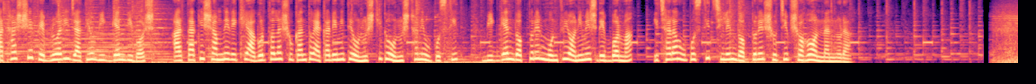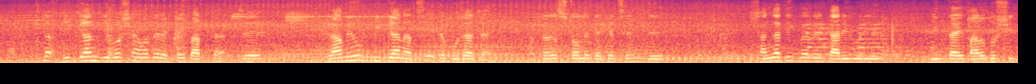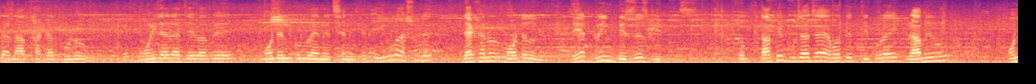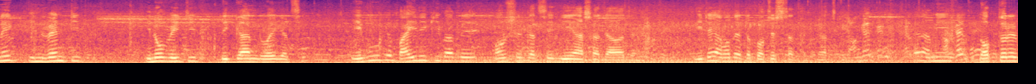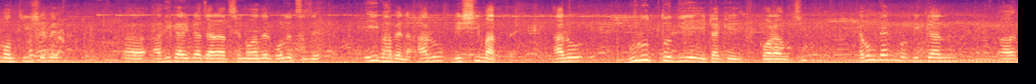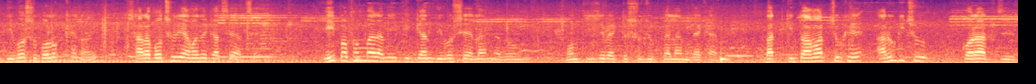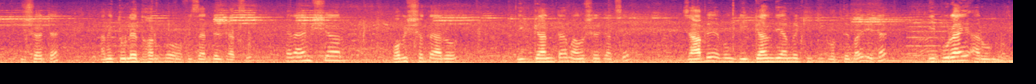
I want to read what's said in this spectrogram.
আঠাশে ফেব্রুয়ারি জাতীয় বিজ্ঞান দিবস, আর তাকে সামনে রেখে আগরতলা সুকান্ত একাডেমিতে অনুষ্ঠিত অনুষ্ঠানে উপস্থিত বিজ্ঞান দপ্তরের মন্ত্রী অনিমেষ দেববর্মা, এছাড়াও উপস্থিত ছিলেন দপ্তরের সচিব সহ অন্যান্যরা। বিজ্ঞান দিবসে আমাদের একটাই বার্তা যে গ্রামেও বিজ্ঞান আছে, এটা বোঝা যায়। আপনারা স্টলে দেখেছেন যে সাংঘাতিকভাবে কারিগরি বিদ্যায় পারদর্শিতা না থাকার পরেও মহিলারা যেভাবে মডেলগুলো এনেছেন এখানে এইগুলো আসলে দেখানোর model they are doing business with তো তাতে বোঝা যায় আমাদের ত্রিপুরায় গ্রামেও অনেক ইনভেন্টিভ ইনোভেটিভ বিজ্ঞান রয়ে গেছে। এগুলোকে বাইরে কীভাবে মানুষের কাছে নিয়ে আসা যাওয়া যায়, এটাই আমাদের একটা প্রচেষ্টা থাকে আজকে। আমি দপ্তরের মন্ত্রী হিসেবে আধিকারিকরা যারা আছেন, ওনাদের বলেছে যে এইভাবে না আরও বেশি মাত্রায় আরও গুরুত্ব দিয়ে এটাকে করা উচিত। এবং দেখব বিজ্ঞান দিবস উপলক্ষে নয়, সারা বছরই আমাদের কাছে আছে। এই প্রথমবার আমি বিজ্ঞান দিবসে এলাম এবং মন্ত্রী হিসেবে একটা সুযোগ পেলাম দেখার। বাট কিন্তু আমার চোখে আরও কিছু করার যে বিষয়টা, আমি তুলে ধরবো অফিসারদের কাছে। অ্যান্ড আই এম শিওর ভবিষ্যতে আরও বিজ্ঞানটা মানুষের কাছে যাবে এবং বিজ্ঞান দিয়ে আমরা কি কি করতে পারি, এটা ত্রিপুরাই আর উন্নত।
